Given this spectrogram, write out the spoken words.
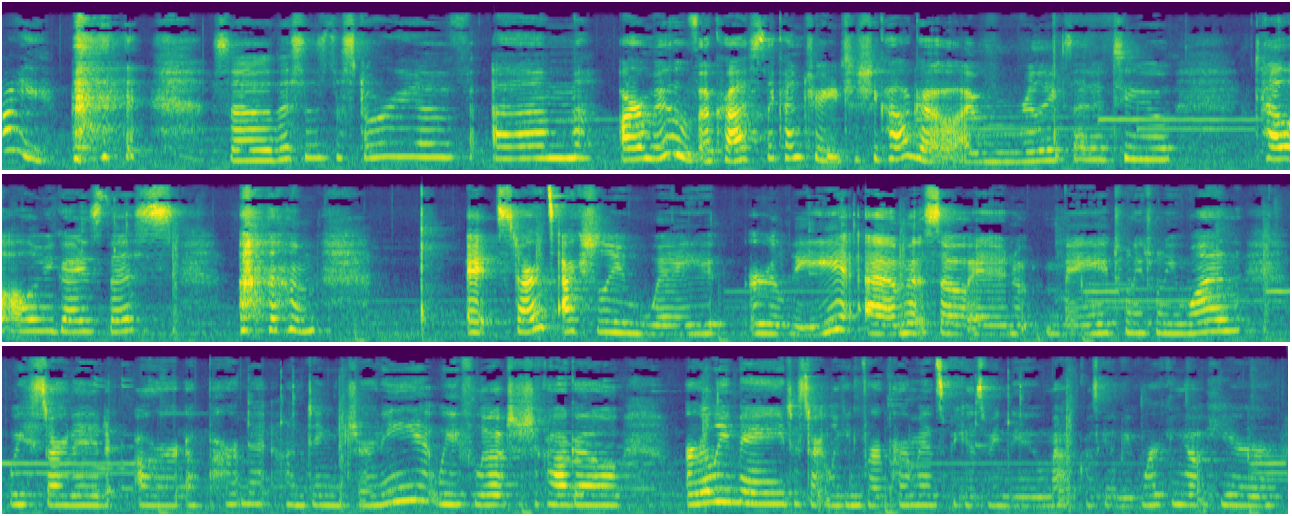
Hi. so this is the story of um, our move across the country to Chicago. I'm really excited to tell all of you guys this. Um, it starts actually way early. Um, so in May 2021, we started our apartment hunting journey. We flew out to Chicago early May to start looking for apartments because we knew Mac was gonna be working out here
